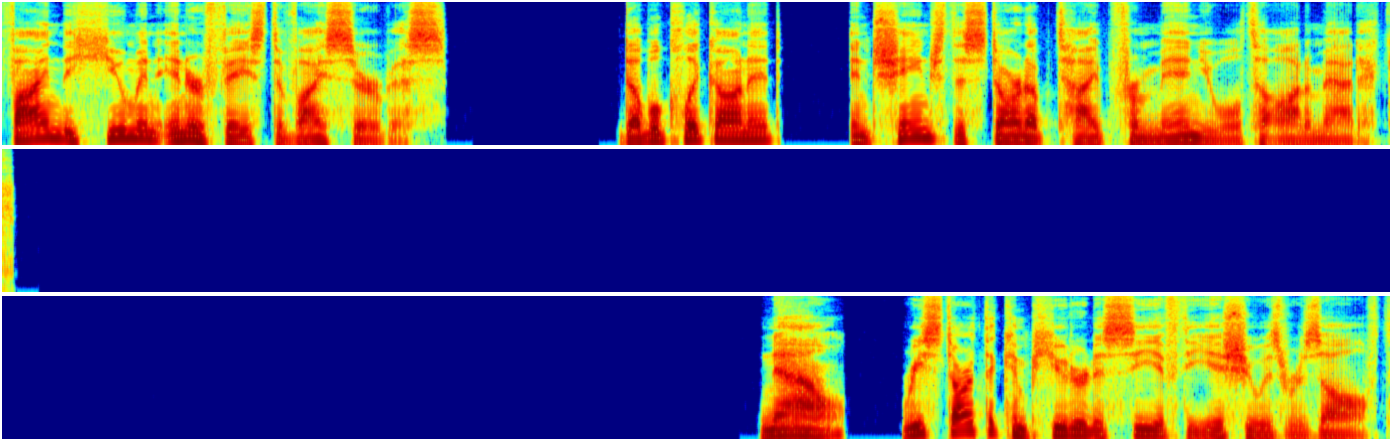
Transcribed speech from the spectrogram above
Find the Human Interface Device service. Double-click on it and change the startup type from manual to automatic. Now, restart the computer to see if the issue is resolved.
